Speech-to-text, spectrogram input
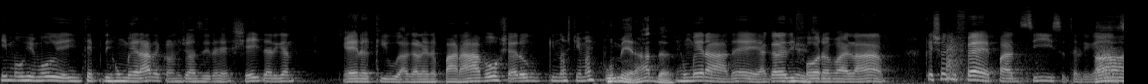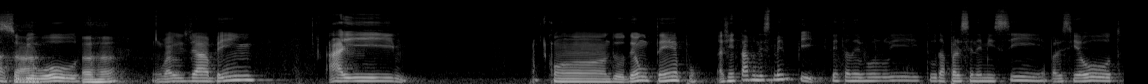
Rimou, rimou, e em tempo de rumerada, que lá no Juazeiro é cheio, tá ligado? Era que a galera parava, oxe, era o que nós tínhamos mais público. Rumerada? É rumerada, é. A galera de é fora vai lá. Questão de fé, Padre Cícero, tá ligado? Ah, tá. Subiu o outro. Aham. Um bagulho já bem. Aí. Quando deu um tempo, a gente tava nesse mesmo pique, tentando evoluir, tudo, aparecendo MC, aparecia outro.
